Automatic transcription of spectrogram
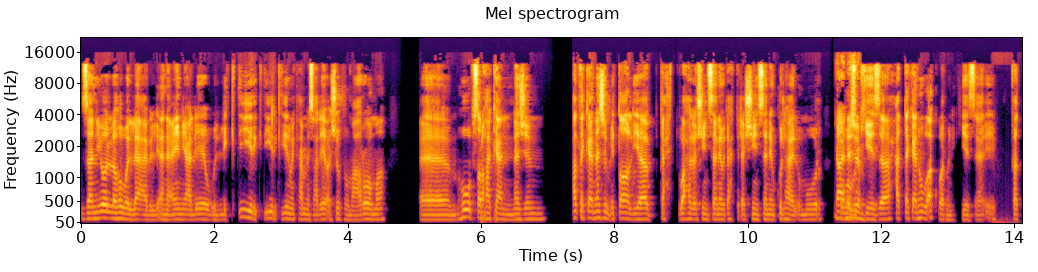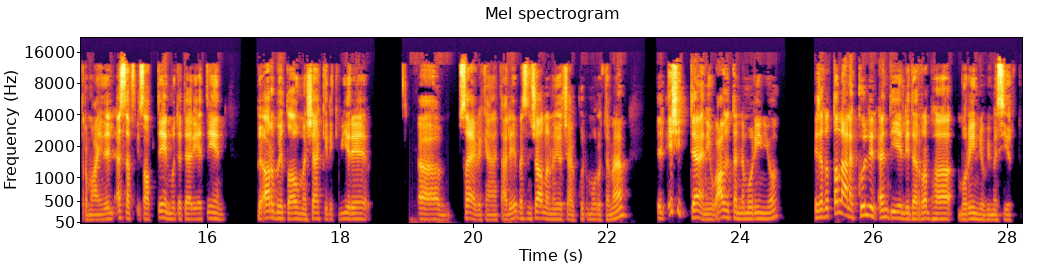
زانيولو هو اللاعب اللي أنا عيني عليه واللي كتير كتير كتير متحمس عليه وأشوفه مع روما. هو بصراحة كان نجم. حتى كان نجم إيطاليا تحت 21 سنة وتحت ال 20 سنة وكل هاي الأمور. هو نجم. كيزا حتى كان هو أكبر من كيزا فترة معينة. للأسف إصابتين متتاليتين بأربطة ومشاكل كبيرة صعبة كانت عليه بس إن شاء الله إنه يرجع يكون أموره تمام. الإشي الثاني وعودة لمورينيو إذا بتطلع على كل الأندية اللي دربها مورينيو بمسيرته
